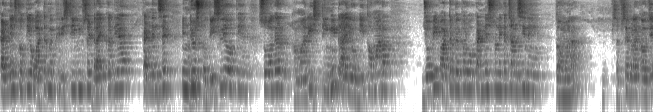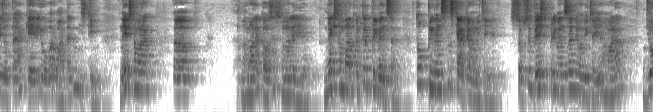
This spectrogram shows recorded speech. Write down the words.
कंडेंस्ड होती है वाटर में फिर स्टीम उसे ड्राइव कर दिया है कंडेंसेट इंड्यूस्ड होती है इसलिए होती है। सो अगर हमारी स्टीम ही ड्राई होगी तो हमारा जो भी वाटर पेपर वो कंडेंस्ड होने का चांस ही नहीं है। तो हमारा सबसे बड़ा काउजेज होता है carry over water in steam next हमारा आ, हमारा काउजेज हमारा ये है। नेक्स्ट हम बात करते हैं प्रिवेंशन तो प्रिवेंशन क्या क्या होनी चाहिए? सबसे बेस्ट प्रिवेंशन जो होनी चाहिए हमारा, जो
